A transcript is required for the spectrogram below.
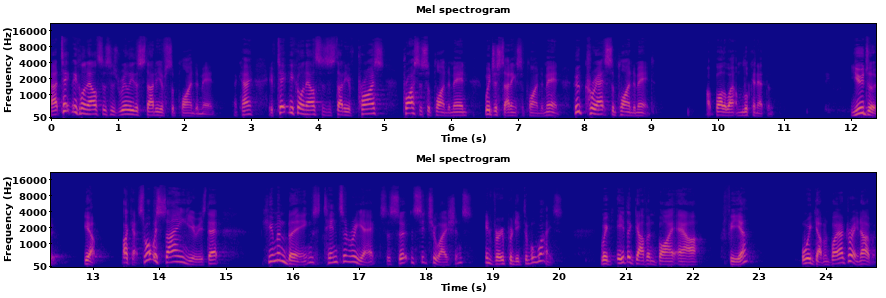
Uh, technical analysis is really the study of supply and demand. Okay? If technical analysis is a study of price, price is supply and demand, we're just studying supply and demand. Who creates supply and demand? Oh, by the way, I'm looking at them. You do. Yeah. Okay, so what we're saying here is that human beings tend to react to certain situations in very predictable ways. We're either governed by our fear or we're governed by our greed, aren't we?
